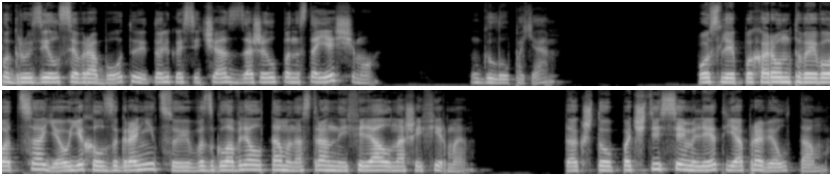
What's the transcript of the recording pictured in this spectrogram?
«погрузился в работу и только сейчас зажил по-настоящему»? Глупая. После похорон твоего отца я уехал за границу и возглавлял там иностранный филиал нашей фирмы. Так что почти семь лет я провел там.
